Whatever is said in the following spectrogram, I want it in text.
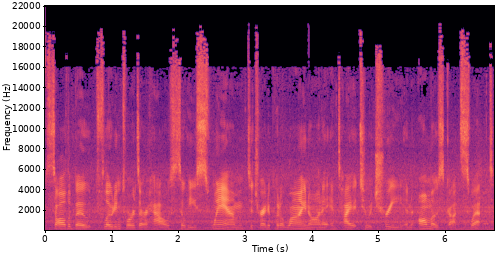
saw the boat floating towards our house, so he swam to try to put a line on it and tie it to a tree and almost got swept.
